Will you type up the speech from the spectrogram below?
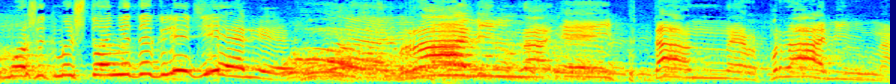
Может, мы что не доглядели? Правильно, Эйп Таннер, правильно.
